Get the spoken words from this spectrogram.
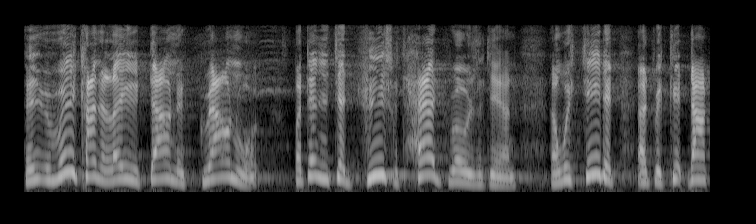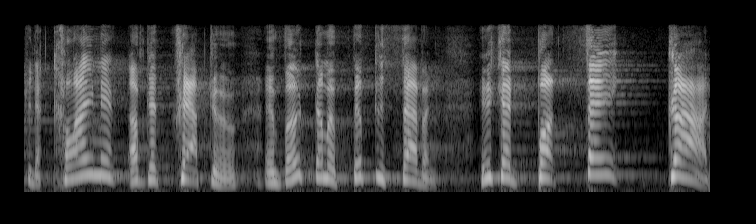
It really kind of lays down the groundwork. But then it said Jesus had rose again. And we see that as we get down to the climate of the chapter in verse number 57. He said, But thank God.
